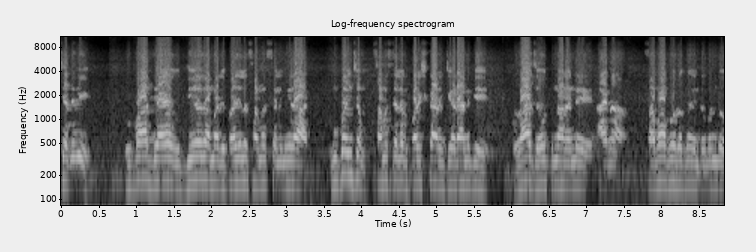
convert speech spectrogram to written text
చదివి ఉపాధ్యాయ ఉద్యోగ మరి ప్రజల సమస్యల మీద ఇంకొంచెం సమస్యలకు పరిష్కారం చేయడానికి లా చదువుతున్నానని ఆయన సభాపూర్వకంగా ఇంతకుముందు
